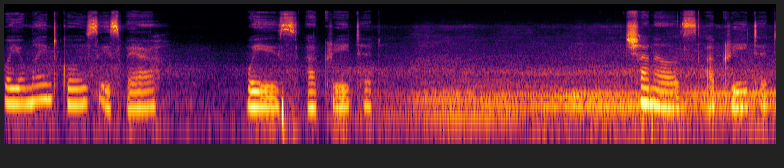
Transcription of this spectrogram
Where your mind goes is where ways are created. Channels are created.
